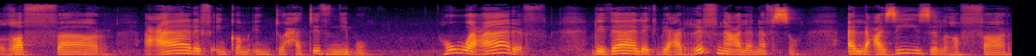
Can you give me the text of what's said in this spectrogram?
غفار. عارف إنكم أنتوا حتذنبوا. هو عارف. لذلك بيعرفنا على نفسه. العزيز الغفار.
